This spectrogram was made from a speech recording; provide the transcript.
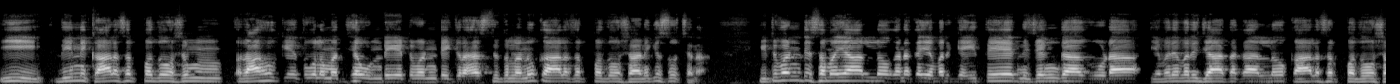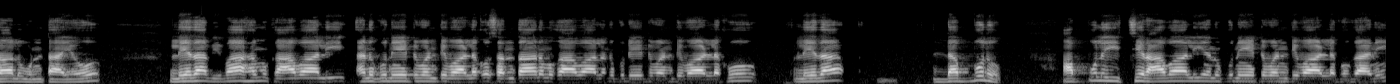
ఈ దీన్ని కాలసర్పదోషం రాహుకేతువుల మధ్య ఉండేటువంటి గ్రహస్థితులను కాలసర్పదోషానికి సూచన. ఇటువంటి సమయాల్లో గనక ఎవరికైతే నిజంగా కూడా ఎవరెవరి జాతకాల్లో కాలసర్ప దోషాలు ఉంటాయో లేదా వివాహము కావాలి అనుకునేటువంటి వాళ్ళకు సంతానము కావాలనుకునేటువంటి వాళ్ళకు లేదా డబ్బులు అప్పులు ఇచ్చి రావాలి అనుకునేటువంటి వాళ్ళకు కానీ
